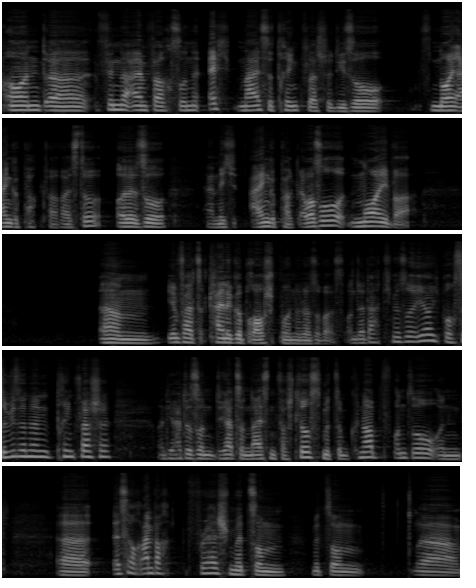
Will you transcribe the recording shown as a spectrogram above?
und äh, finde einfach so eine echt nice Trinkflasche, die so neu eingepackt war, weißt du? Oder so, ja nicht eingepackt, aber so neu war. Ähm, jedenfalls keine Gebrauchsspuren oder sowas. Und da dachte ich mir so, ja, ich brauche sowieso eine Trinkflasche. Und die hatte so, die hat so einen nice Verschluss mit so einem Knopf und so. Und äh, ist auch einfach fresh mit so einem, mit so einem, äh,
